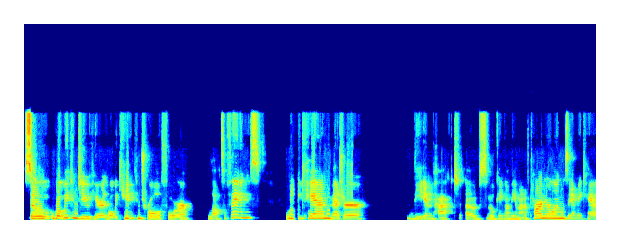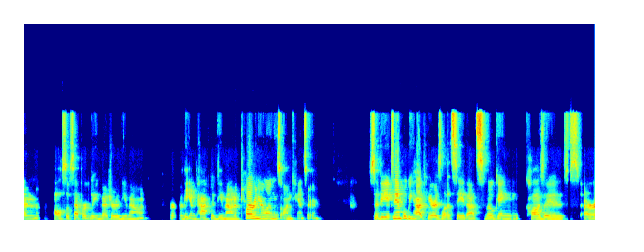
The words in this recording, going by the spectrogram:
So what we can do here is, well, we can't control for lots of things. We can measure the impact of smoking on the amount of tar in your lungs, and we can also separately measure the amount or the impact of the amount of tar in your lungs on cancer. So the example we have here is let's say that smoking causes, or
